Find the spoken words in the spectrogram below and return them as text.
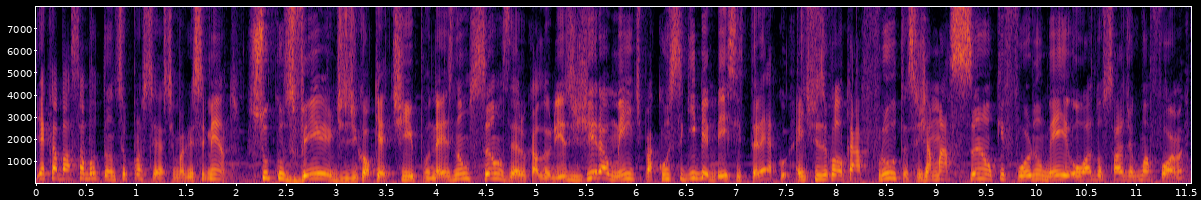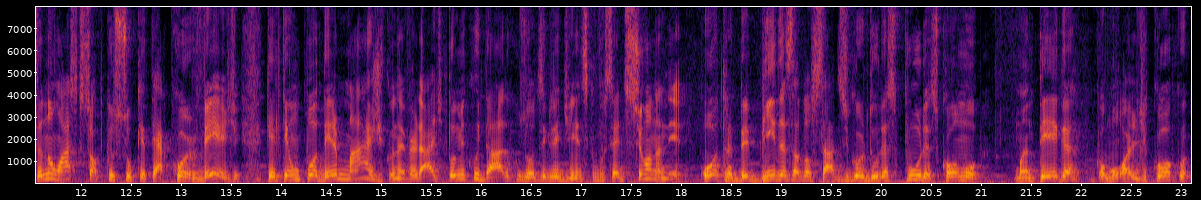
e acabar sabotando seu processo de emagrecimento. Sucos verdes de qualquer tipo, né? Eles não são zero calorias geralmente para conseguir beber esse treco, a gente precisa colocar a fruta, seja maçã o que for no meio ou adoçado de alguma forma. Então não acho que só porque o suco tem a cor verde que ele tem um poder mágico, não é verdade? Tome cuidado com os outros ingredientes que você adiciona nele. Outra, bebidas adoçadas de gorduras puras, como manteiga, como óleo de coco.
